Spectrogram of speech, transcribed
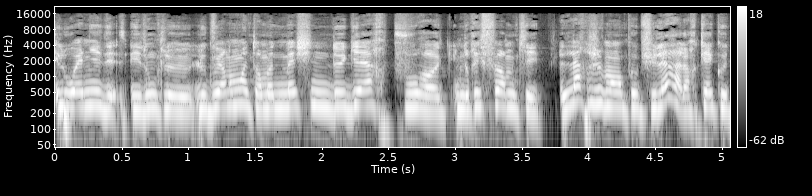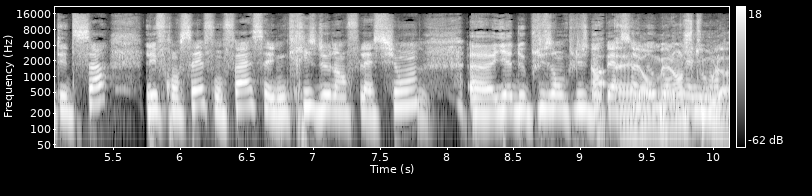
éloigné des- et donc le, le gouvernement est en mode machine de guerre pour euh, une réforme qui est largement impopulaire, alors qu'à côté de ça, les Français font face à une crise de l'inflation. Euh, Il y a de plus en plus de Ah, personnes. là, on au mélange tout, là.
